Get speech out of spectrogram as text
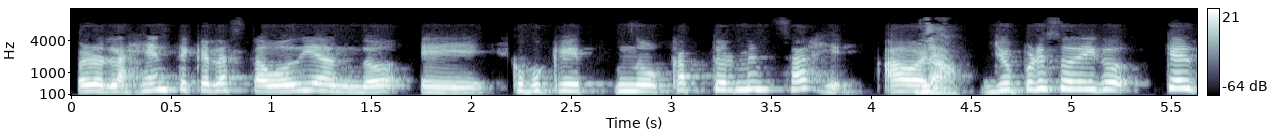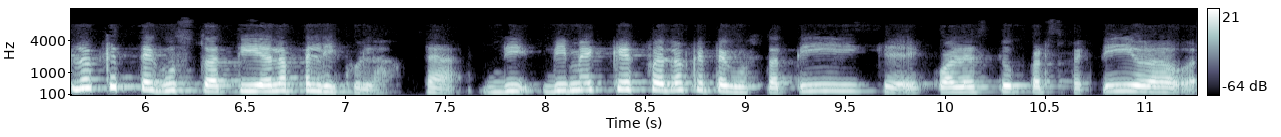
Pero la gente que la estaba odiando, eh, como que no captó el mensaje. Ahora, yo por eso digo, ¿qué es lo que te gustó a ti de la película? O sea, di- dime qué fue lo que te gustó a ti, qué, cuál es tu perspectiva.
